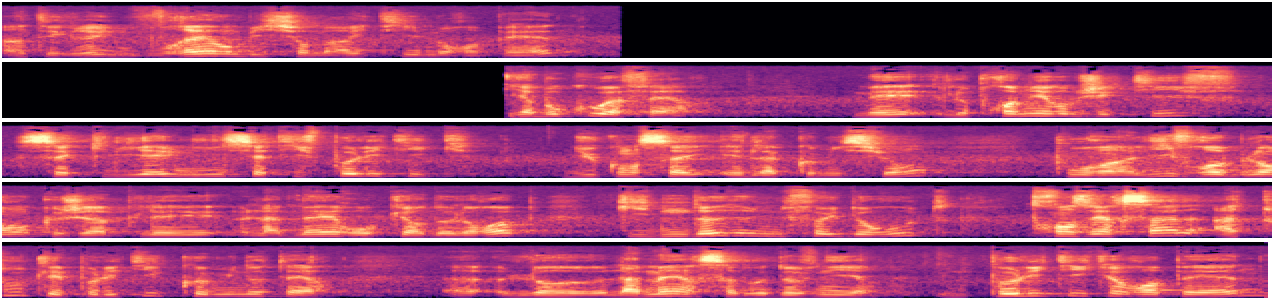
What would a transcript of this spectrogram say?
intégrée, une vraie ambition maritime européenne. Il y a beaucoup à faire, mais le premier objectif, c'est qu'il y ait une initiative politique du Conseil et de la Commission pour un livre blanc que j'ai appelé La mer au cœur de l'Europe, qui donne une feuille de route transversale à toutes les politiques communautaires. Euh, la mer, ça doit devenir une politique européenne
